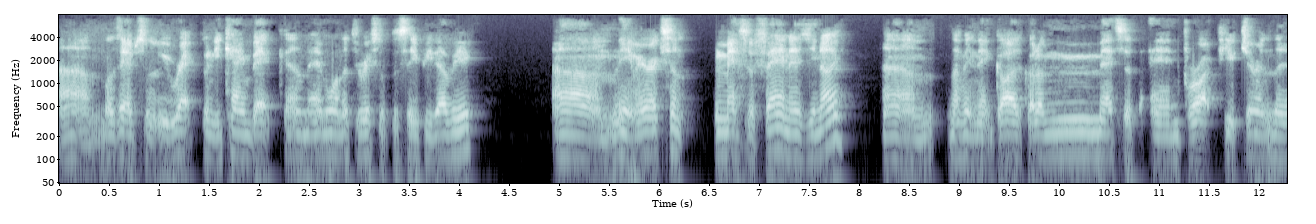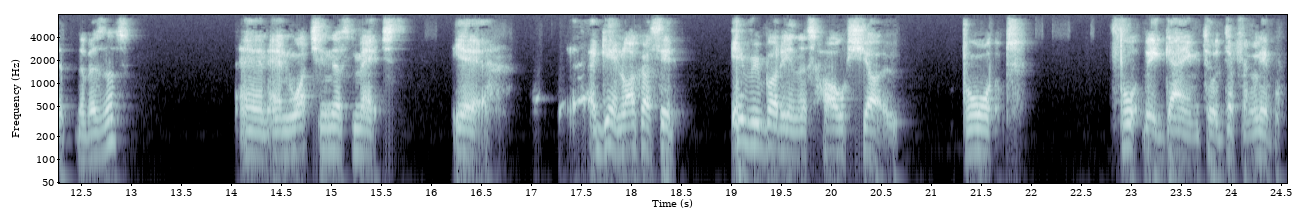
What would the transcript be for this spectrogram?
Um, was absolutely wrecked when he came back um, and wanted to wrestle for CPW. Um, Liam Erickson, massive fan, as you know. Um, I mean, that guy's got a massive and bright future in the, the business. And and watching this match, yeah, again, like I said, everybody in this whole show brought brought their game to a different level,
